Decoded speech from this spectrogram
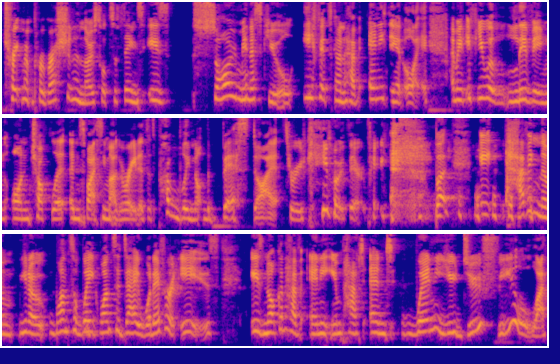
treatment progression and those sorts of things is so minuscule if it's going to have anything at all. I mean, if you were living on chocolate and spicy margaritas, it's probably not the best diet through chemotherapy. but it, having them, you know, once a week, once a day, whatever it is, is not going to have any impact. And when you do feel like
